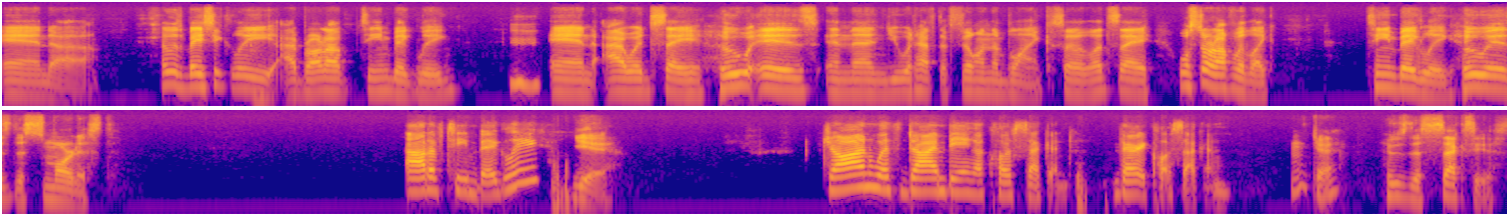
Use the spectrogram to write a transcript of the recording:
and uh, it was basically I brought up Team Big League, Mhm. and I would say who is, and then you would have to fill in the blank. So let's say we'll start off with like Team Big League. Who is the smartest? Out of Team Big League, Yeah. John with Dime being a close second, very close second. Okay. Who's the sexiest?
